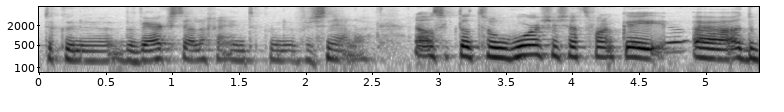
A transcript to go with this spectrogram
te kunnen bewerkstelligen en te kunnen versnellen. Nou, als ik dat zo hoor, als je zegt van oké, eh, de,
